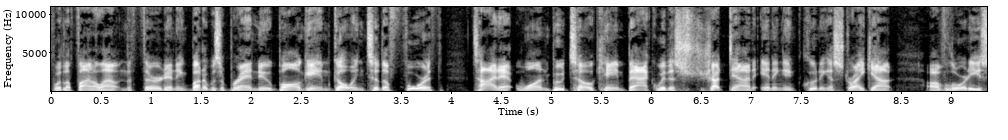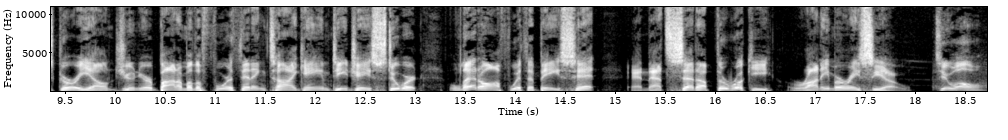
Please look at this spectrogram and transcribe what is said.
for the final out in the third inning. But it was a brand new ball game going to the fourth, tied at one. Butto came back with a shutdown inning, including a strikeout of Lourdes Gurriel Jr. Bottom of the fourth inning tie game. DJ Stewart led off with a base hit, and that set up the rookie, Ronnie Mauricio. 2 0.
